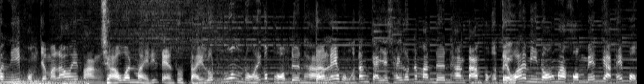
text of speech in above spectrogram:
วันนี้ผมจะมาเล่าให้ฟัง เช้าวันใหม่ที่แสนสดใสรถง่วงน้อยก็พร้อมเดินทาง ตอนแรกผมก็ตั้งใจจะใช้รถน้ำมันเดินทางตามปกติแต่ว่ามีน้องมาคอมเมนต์อยากให้ผม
